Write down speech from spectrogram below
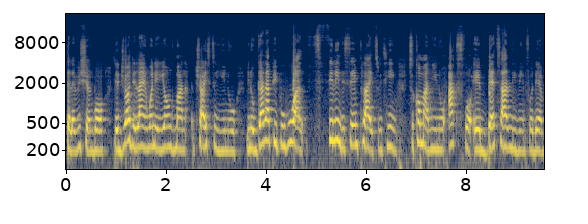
television but they draw the line when a young man tries to you know you know gather people who are feeling the same plight with him to come and you know ask for a better living for them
